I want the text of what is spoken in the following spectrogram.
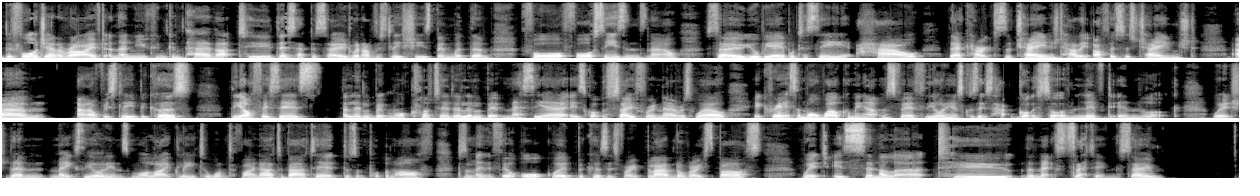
before Jen arrived, and then you can compare that to this episode when obviously she's been with them for four seasons now. So you'll be able to see how their characters have changed, how the office has changed, um, and obviously because the office is a little bit more cluttered, a little bit messier. It's got the sofa in there as well. It creates a more welcoming atmosphere for the audience because it's got this sort of lived in look, which then makes the audience more likely to want to find out about it, doesn't put them off, doesn't make them feel awkward because it's very bland or very sparse, which is similar to the next setting. So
